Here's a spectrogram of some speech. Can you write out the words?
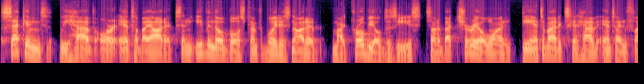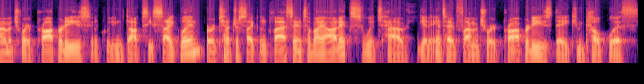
Second, we have our antibiotics. And even though bullous pemphigoid is not a microbial disease, it's not a bacterial one, the antibiotics can have anti inflammatory properties, including doxycycline or tetracycline class antibiotics, which have, again, anti inflammatory properties. They can help with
